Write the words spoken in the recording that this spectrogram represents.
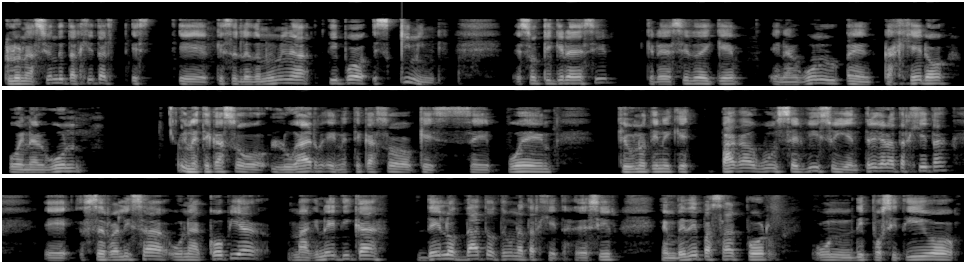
clonación de tarjetas eh, que se le denomina tipo skimming. ¿Eso qué quiere decir? Quiere decir de que en algún cajero o en algún, en este caso, lugar, en este caso que se pueden, que uno tiene que pagar algún servicio y entrega la tarjeta, eh, se realiza una copia magnética de los datos de una tarjeta. Es decir, en vez de pasar por un dispositivo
